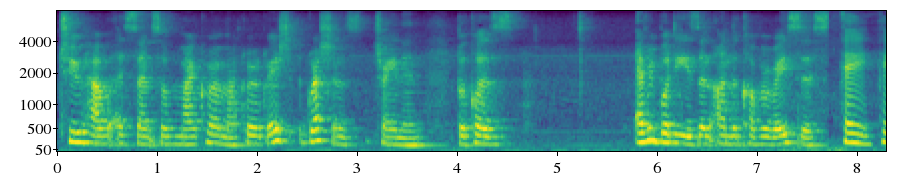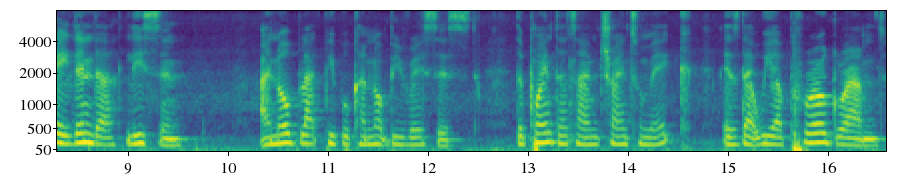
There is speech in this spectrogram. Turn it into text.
to have a sense of micro and macro aggressions training because everybody is an undercover racist. Hey hey linda listen. I know black people cannot be racist. The point that i'm trying to make is that we are programmed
